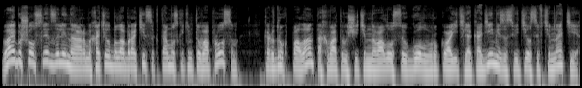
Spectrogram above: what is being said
Лайба шел вслед за Ленаром и хотел было обратиться к тому с каким-то вопросом, как вдруг Палант, охватывающий темноволосую голову руководителя Академии, засветился в темноте.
